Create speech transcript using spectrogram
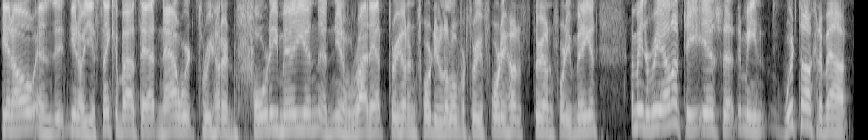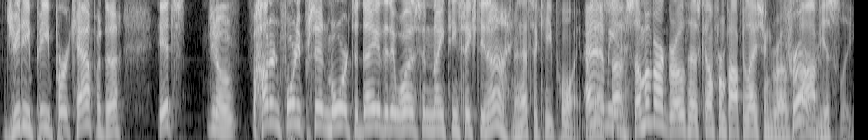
You know, and you know, you think about that. Now we're at 340 million, and you know, right at 340, a little over 340, 340 million. I mean, the reality is that I mean, we're talking about GDP per capita. It's you know 140% more today than it was in 1969 and that's a key point i mean, I mean some, some, of our growth has come from population growth sure. obviously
